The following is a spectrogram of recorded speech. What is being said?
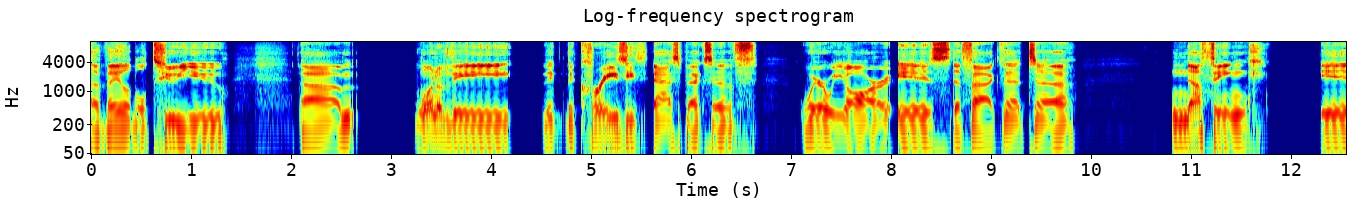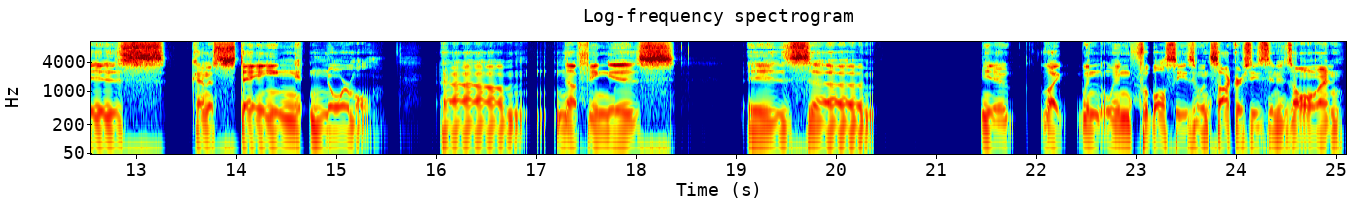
available to you. Um, one of the, the the crazy aspects of where we are is the fact that uh, nothing is kind of staying normal. Um, nothing is is uh, you know like when when football season, when soccer season is on,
